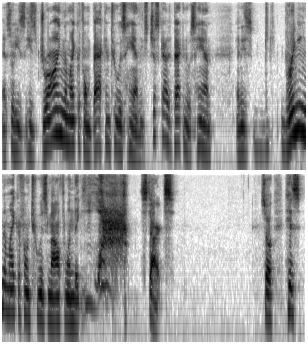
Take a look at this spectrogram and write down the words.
And so he's he's drawing the microphone back into his hand. He's just got it back into his hand, and he's g- bringing the microphone to his mouth when the yeah starts. So his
